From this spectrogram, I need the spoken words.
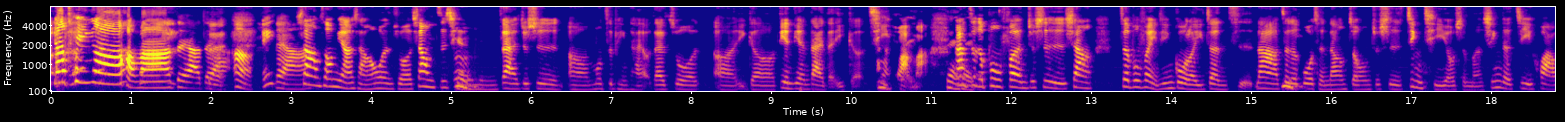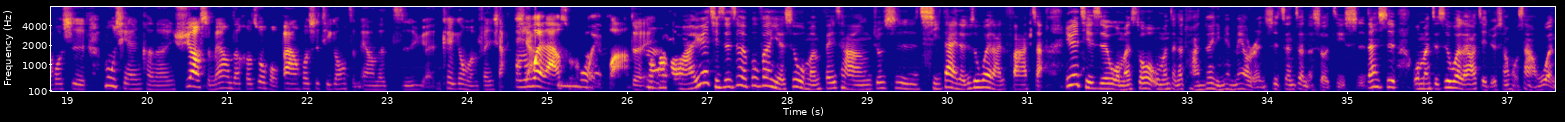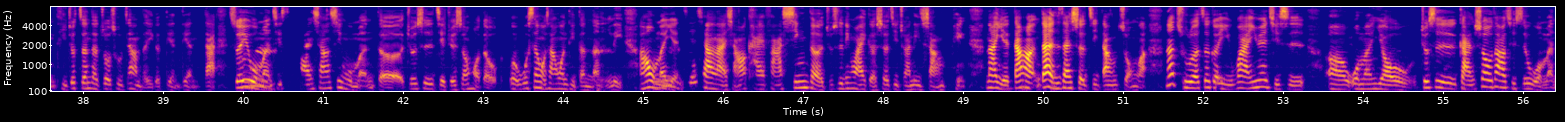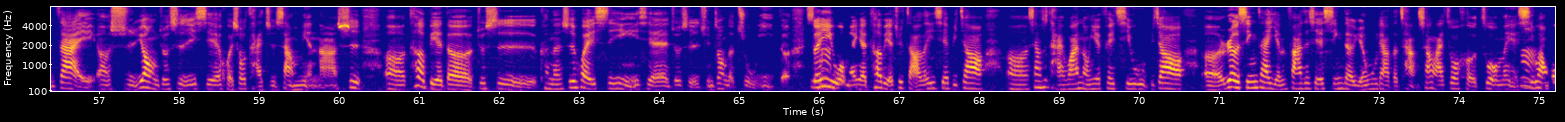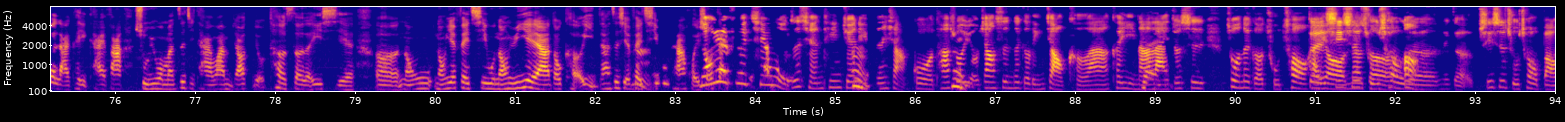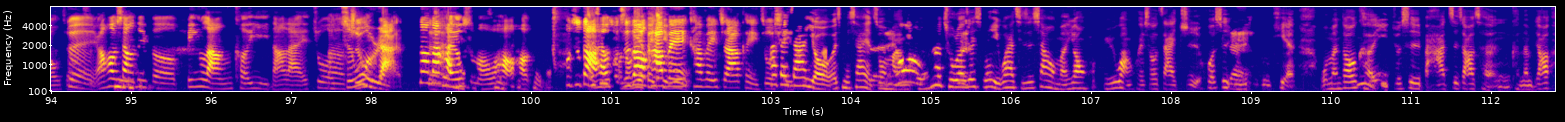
要听哦，好吗？对啊，对啊，嗯，哎，对啊。像 Sonia 想要问说，像之前你们在就是呃募资平台有在做呃一个电电带的一个计划嘛？那这个部分就是像。这部分已经过了一阵子，那这个过程当中，就是近期有什么新的计划，或是目前可能需要什么样的合作伙伴，或是提供怎么样的资源，可以跟我们分享一下。未来有什么规划？对，好啊，好啊，因为其实这个部分也是我们非常就是期待的，就是未来的发展。因为其实我们说，我们整个团队里面没有人是真正的设计师，但是我们只是为了要解决生活上的问题，就真的做出这样的一个点点带。所以我们其实蛮相信我们的就是解决生活的。我我生活上问题的能力，然后我们也接下来想要开发新的，就是另外一个设计专利商品。那也当然当然是在设计当中了。那除了这个以外，因为其实呃，我们有就是感受到，其实我们在呃使用就是一些回收材质上面呢，是呃特别的，就是可能是会吸引一些就是群众的注意的。所以我们也特别去找了一些比较呃像是台湾农业废弃物比较呃热心在研发这些新的原物料的厂。商来做合作，我们也希望未来可以开发属于我们自己台湾比较有特色的一些呃农物、农业废弃物、农渔业啊都可以。但这些废弃物它回收农业废弃物，我之前听 Jenny 分享过，他说有像是那个菱角壳啊，可以拿来就是做那个除臭，还有那个除臭的那个吸湿除臭包。对，然后像那个槟榔可以拿来做植物染。那那还有什么？我好好不知道。还有我知道咖啡咖啡渣可以做，咖啡渣有，而且现在也做蛮多。那除了这些以外，其实像我们用渔网回收再制，或是鱼鳞片，我们都可以就是把它制造成可能比较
